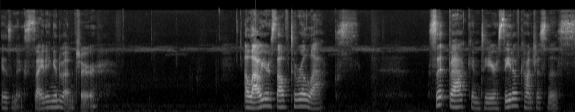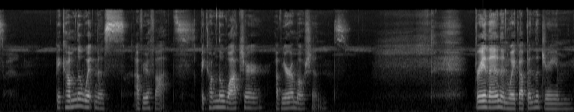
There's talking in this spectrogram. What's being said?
is an exciting adventure. Allow yourself to relax. Sit back into your seat of consciousness. Become the witness of your thoughts. Become the watcher of your emotions. Breathe in and wake up in the dream.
